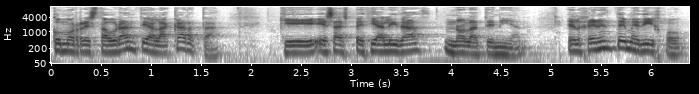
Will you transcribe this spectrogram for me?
como restaurante a la carta, que esa especialidad no la tenían. El gerente me dijo,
